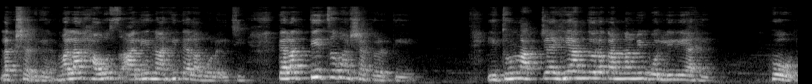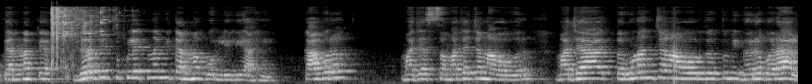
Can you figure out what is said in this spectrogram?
लक्षात घ्या. मला हाऊस आली नाही त्याला बोलायची. त्याला तीच भाषा कळतीये. इथून मागच्याही आंदोलकांना मी बोललेली आहे. हो त्यांना त्या जर ते चुकलेत ना मी त्यांना बोललेली आहे. का बरं? माझ्या समाजाच्या नावावर माझ्या तरुणांच्या नावावर जर तुम्ही घरं भराल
